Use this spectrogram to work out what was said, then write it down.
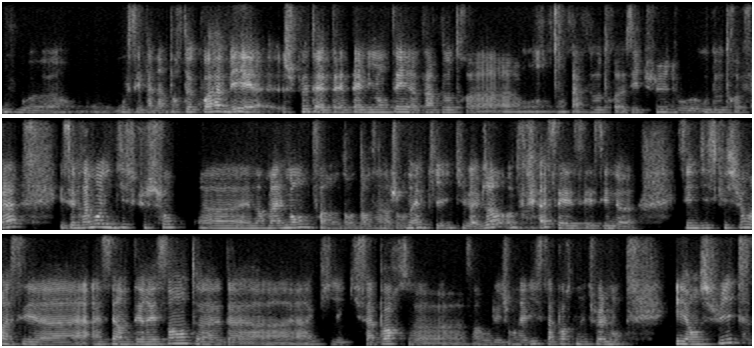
ou, c'est pas n'importe quoi, mais je peux t'alimenter par d'autres études ou, d'autres faits. Et c'est vraiment une discussion, normalement, enfin, dans, un journal qui, va bien. En tout cas, c'est une, une, discussion assez, assez intéressante qui, qui s'apporte, enfin, où les journalistes apportent mutuellement. Et ensuite,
